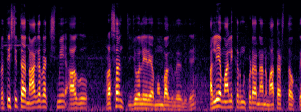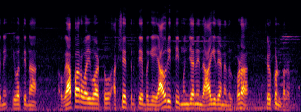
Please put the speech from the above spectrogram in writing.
ಪ್ರತಿಷ್ಠಿತ ನಾಗರಲಕ್ಷ್ಮಿ ಹಾಗೂ ಪ್ರಶಾಂತ್ ಜ್ಯುವೆಲರಿಯ ಮುಂಭಾಗದಲ್ಲಿದ್ದೀನಿ ಅಲ್ಲಿಯ ಮಾಲೀಕರನ್ನು ಕೂಡ ನಾನು ಮಾತಾಡಿಸ್ತಾ ಹೋಗ್ತೇನೆ ಇವತ್ತಿನ ವ್ಯಾಪಾರ ವಹಿವಾಟು ಅಕ್ಷಯ ತೃತೀಯ ಬಗ್ಗೆ ಯಾವ ರೀತಿ ಮುಂಜಾನೆಯಿಂದ ಆಗಿದೆ ಅನ್ನೋದು ಕೂಡ ತಿಳ್ಕೊಂಡು ಬರೋಣ.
